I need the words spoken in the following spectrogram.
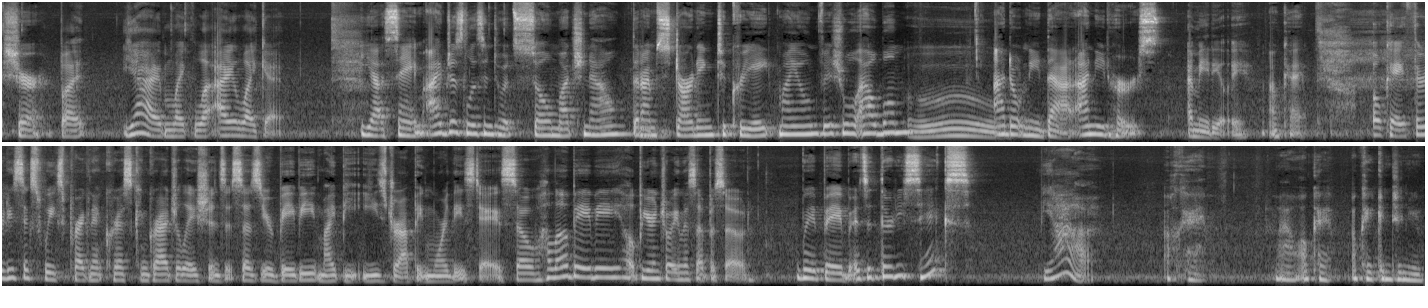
Sure. but yeah, I'm like I like it. Yeah, same. I've just listen to it so much now that I'm starting to create my own visual album. Ooh. I don't need that. I need hers. Immediately. Okay. Okay, 36 weeks pregnant, Chris. Congratulations. It says your baby might be eavesdropping more these days. So, hello, baby. Hope you're enjoying this episode. Wait, babe, is it 36? Yeah. Okay. Wow. Okay. Okay, continue.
